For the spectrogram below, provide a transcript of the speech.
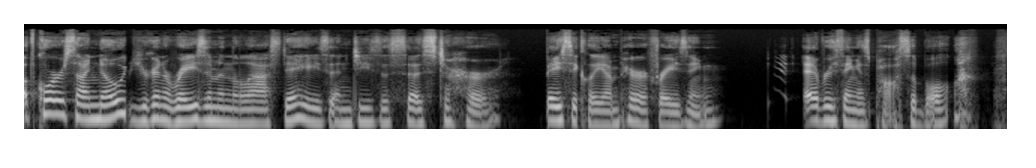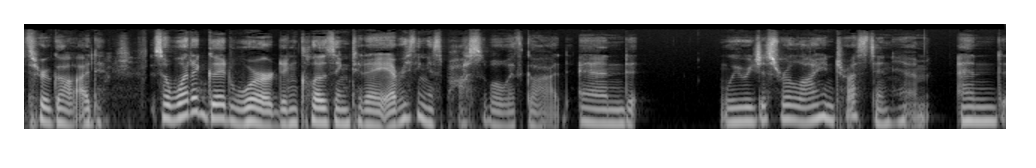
Of course, I know you're going to raise him in the last days. And Jesus says to her, basically, I'm paraphrasing, everything is possible through God. So, what a good word in closing today. Everything is possible with God. And we just rely and trust in him. And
